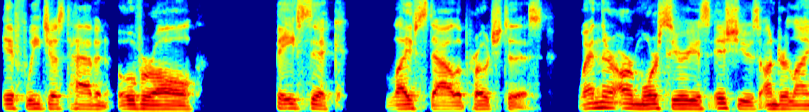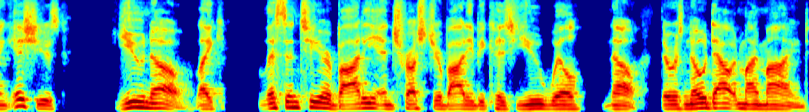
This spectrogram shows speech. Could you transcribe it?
if we just have an overall basic lifestyle approach to this. When there are more serious issues, underlying issues, you know, like listen to your body and trust your body because you will know. There was no doubt in my mind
